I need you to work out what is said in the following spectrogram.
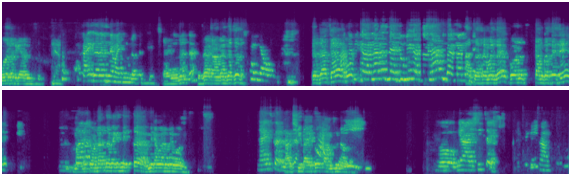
मुलाखत घ्या. काय गरज नाही माझी मुलाखत घ्यायची. काय नाही ना? तुझा काम करायचा तर तर जा चल आता मी करणारच नाही. तुम्ही करता ना मी करणारच नाही. आता समजलं कोण काम करताय ते? माझ्या तोंडात लगेच निघतं. मी काय म्हणत नाही म्हणून. नाहीच करणार. अशी बायको कामची नाव हो मी आळशीच आहे. ते सांगतो.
